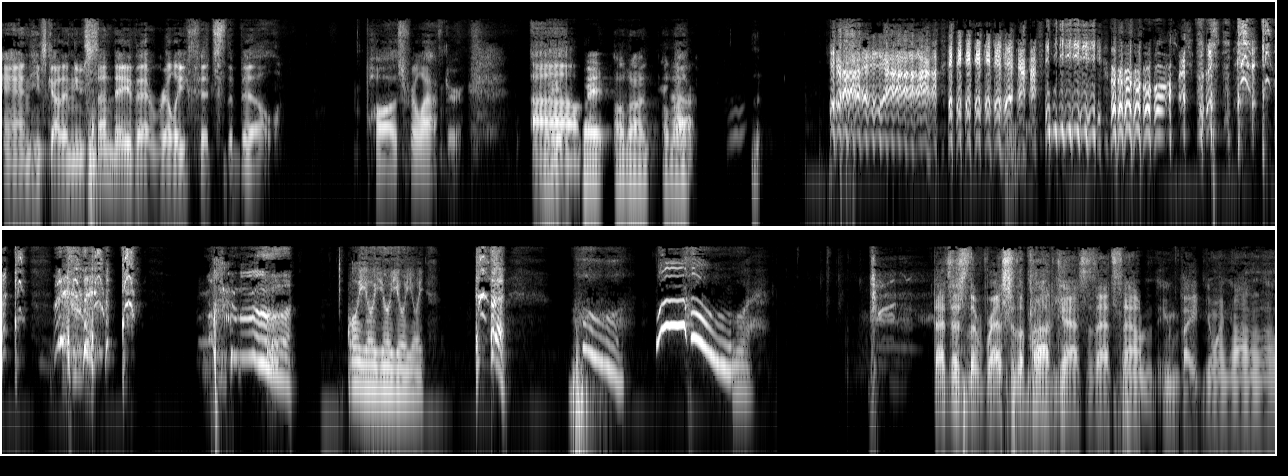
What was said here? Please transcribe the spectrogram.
and he's got a new sundae that really fits the bill. Pause for laughter. wait, Um, wait, hold on, hold on. uh, Oi, oi, oi, oi, oi. That's just the rest of the podcast. Is that sound bite going on and on?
